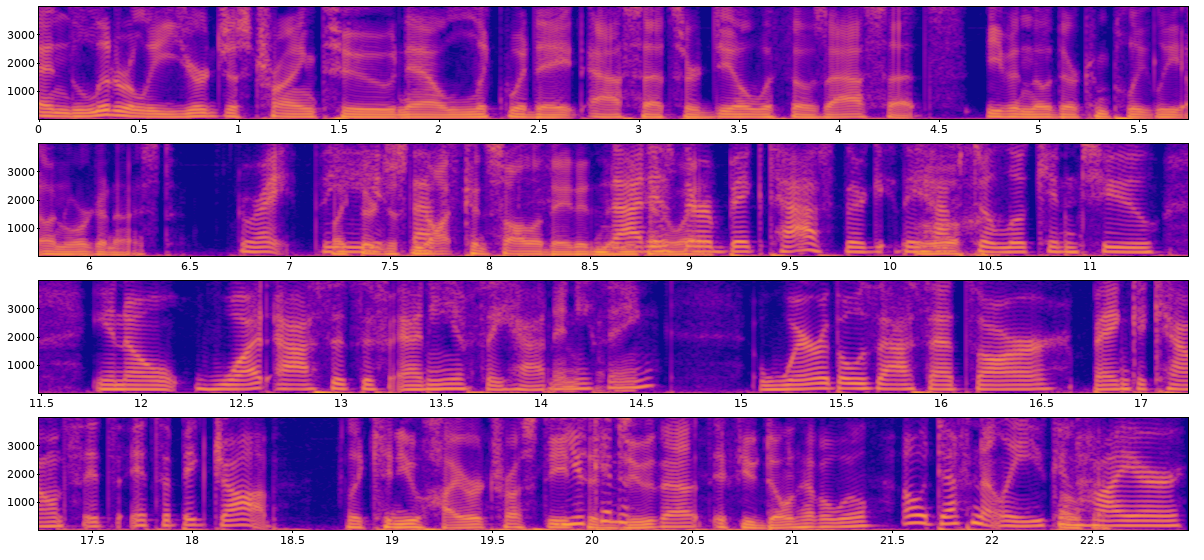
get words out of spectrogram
and literally you're just trying to now liquidate assets or deal with those assets even though they're completely unorganized. Right. The, like they're just not consolidated in That is their big task. They they have to look into, you know, what assets, if any, if they had anything, where those assets are, bank accounts. It's it's a big job. Like can you hire a trustee You to can- do that if you don't have a will? Oh, definitely. You can Okay. hire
